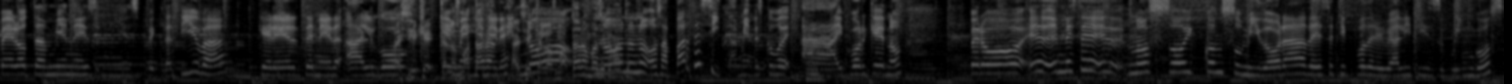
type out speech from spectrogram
Pero también es mi expectativa querer tener algo Así que- que los me mataran, genere- así que los mataran, básicamente. No, no, no. O sea, aparte sí, también es como de, ay, ¿por qué no? Pero eh, en este eh, no soy consumidora de ese tipo de realities gringos.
